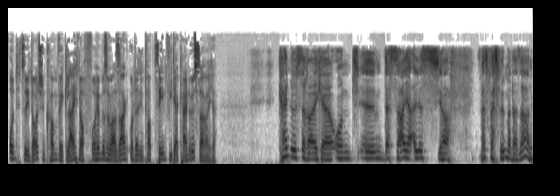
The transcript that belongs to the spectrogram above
Und zu den Deutschen kommen wir gleich noch. Vorher müssen wir mal sagen, unter den Top 10 wieder kein Österreicher kein Österreicher und ähm, das sah ja alles, ja, was, was will man da sagen?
